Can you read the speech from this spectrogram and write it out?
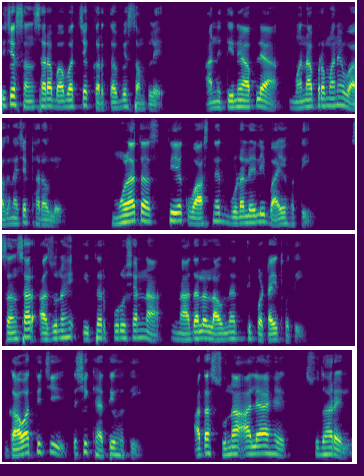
तिचे संसाराबाबतचे कर्तव्य संपले आणि तिने आपल्या मनाप्रमाणे वागण्याचे ठरवले. मुळातच ती एक वासनेत बुडालेली बाई होती. संसार अजूनही इतर पुरुषांना नादाला लावण्यात ती पटाईत होती. गावात तिची तशी ख्याती होती. आता सुना आल्या आहेत सुधारेल.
